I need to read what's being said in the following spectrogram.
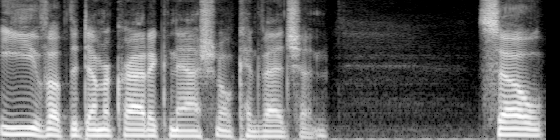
eve of the Democratic National Convention. So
